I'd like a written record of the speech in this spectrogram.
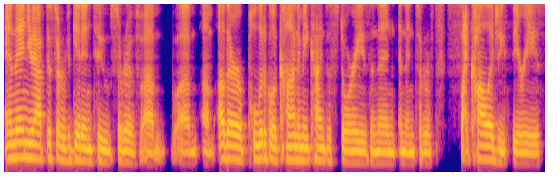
And then you have to sort of get into sort of um, um, um, other political economy kinds of stories, and then and then sort of psychology theories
